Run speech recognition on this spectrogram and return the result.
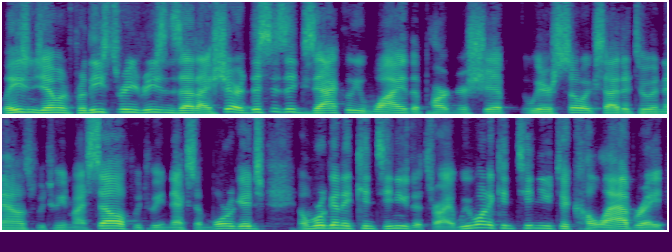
ladies and gentlemen for these three reasons that i shared this is exactly why the partnership we are so excited to announce between myself between nexa mortgage and we're going to continue to thrive. We want to continue to collaborate.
